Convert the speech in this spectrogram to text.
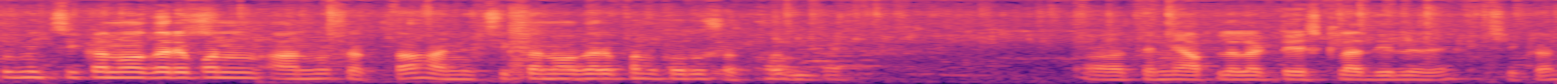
तुम्ही चिकन वगैरे पण आणू शकता आणि चिकन वगैरे पण करू शकता. त्यांनी आपल्याला टेस्टला दिलेलं आहे चिकन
